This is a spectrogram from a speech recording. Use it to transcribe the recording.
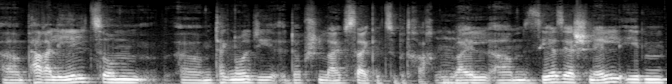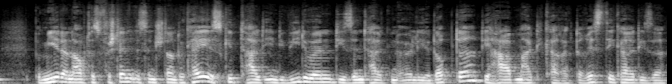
äh, parallel zum ähm, Technology Adoption Lifecycle zu betrachten, mhm. weil ähm, sehr, sehr schnell eben bei mir dann auch das Verständnis entstand, okay, es gibt halt Individuen, die sind halt ein Early Adopter, die haben halt die Charakteristika dieser,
